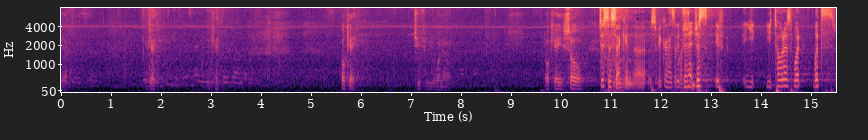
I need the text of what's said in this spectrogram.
Yeah. Okay. Okay. Okay. Chief, if you want to. Okay, so, Just a second, the speaker has a question. Lieutenant, just if, you, told us what, what's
